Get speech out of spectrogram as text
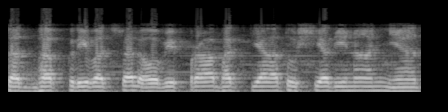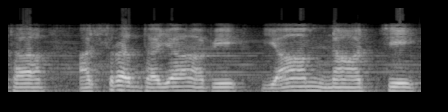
सद्भक्तिवत्सलो विप्राभक्त्या तुष्यति नान्यथा अश्रद्धयापि यां नाच्चि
